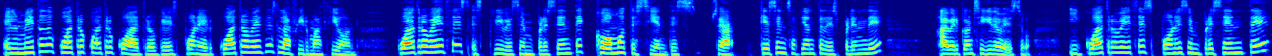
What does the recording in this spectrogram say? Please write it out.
el método 444, que es poner cuatro veces la afirmación, cuatro veces escribes en presente cómo te sientes, o sea, qué sensación te desprende haber conseguido eso. Y cuatro veces pones en presente,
